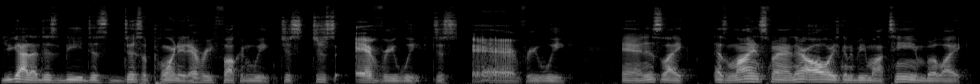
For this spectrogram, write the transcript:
you gotta just be just disappointed every fucking week. Just just every week. Just every week. And it's like as a Lions fan, they're always gonna be my team, but like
